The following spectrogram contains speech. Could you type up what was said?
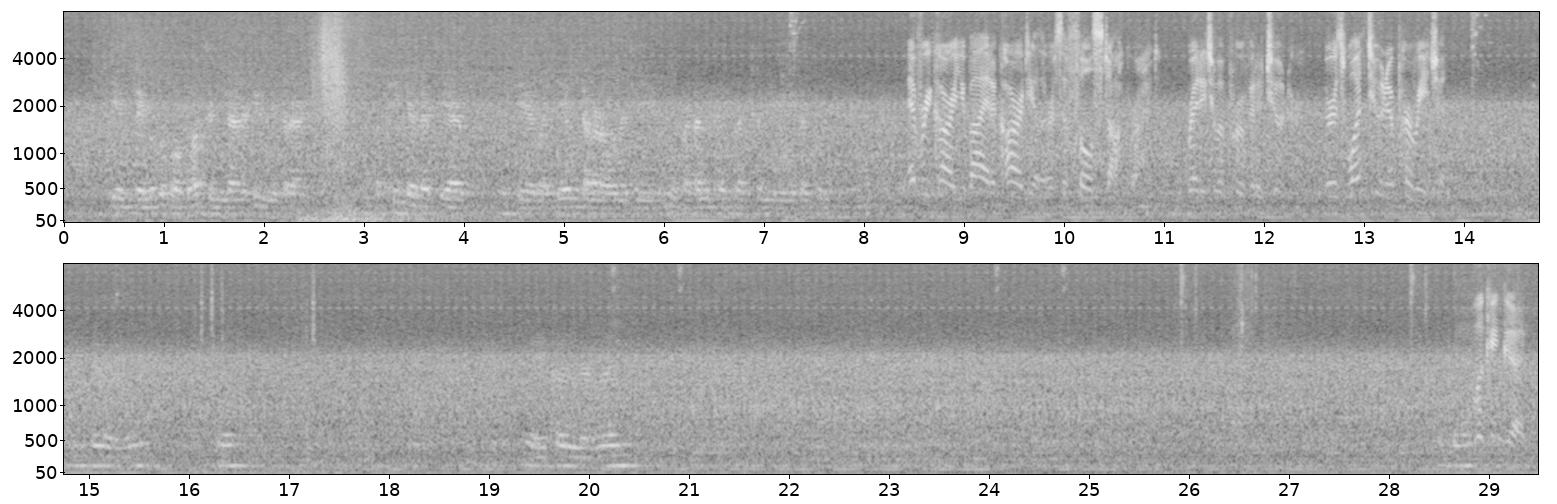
game play में तो बहुत बहुत similarities दिख रहा है तो ठीक है वैसे यार ठीक है भाई गेम तगड़ा होना चाहिए वो पता नहीं था एक्शन नहीं मिलेगा तो Every car you buy at a car dealer is a full stock ride, ready to improve at a tuner. There is one tuner per region. Vehicle level. Looking good.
